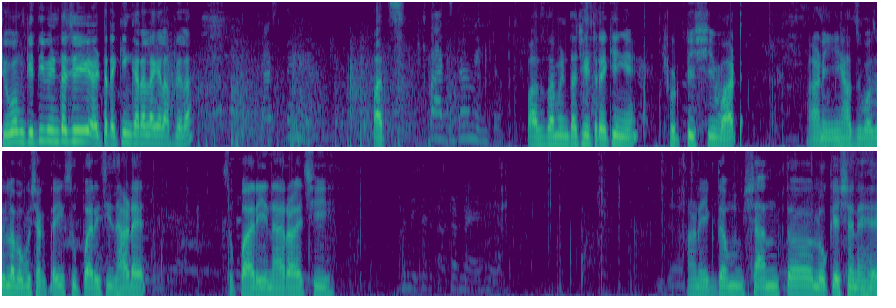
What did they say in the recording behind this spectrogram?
शुभम किती मिनिटाची ट्रेकिंग करायला लागेल आपल्याला? जास्त नाही. पाच. पाच दहा मिनिटं. पाच दहा मिनिटाची ट्रेकिंग आहे. छोटीशी वाट. आणि आजूबाजूला बघू शकता ही सुपारीची झाडं आहेत. सुपारी नारळाची. आणि एकदम शांत लोकेशन आहे हे.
